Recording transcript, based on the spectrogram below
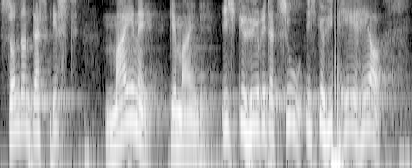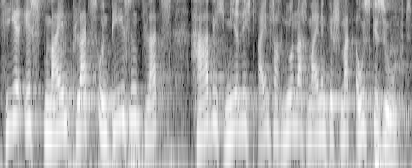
sondern das ist meine Gemeinde. Ich gehöre dazu, ich gehöre hierher. Hier ist mein Platz und diesen Platz habe ich mir nicht einfach nur nach meinem Geschmack ausgesucht.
